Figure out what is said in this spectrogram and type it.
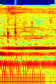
desert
